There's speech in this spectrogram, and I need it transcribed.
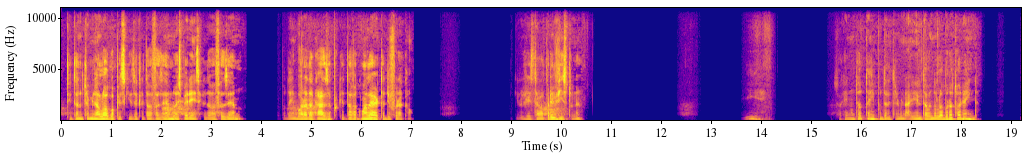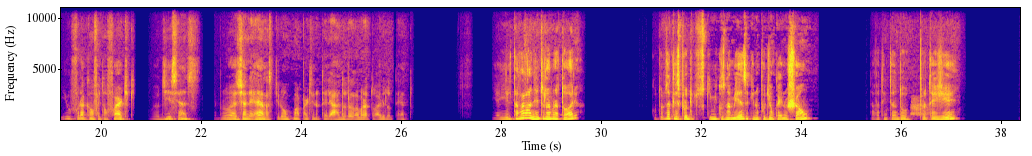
tentando terminar logo a pesquisa que ele estava fazendo, a experiência que ele estava fazendo, para poder ir embora da casa porque estava com alerta de furacão. Aquilo já estava previsto, né? E... Só que aí não deu tempo dele terminar. E ele estava no laboratório ainda. E o furacão foi tão forte que, como eu disse antes, quebrou as janelas, tirou uma parte do telhado do laboratório, do teto. E aí ele estava lá dentro do laboratório, com todos aqueles produtos químicos na mesa que não podiam cair no chão. Estava tentando proteger.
